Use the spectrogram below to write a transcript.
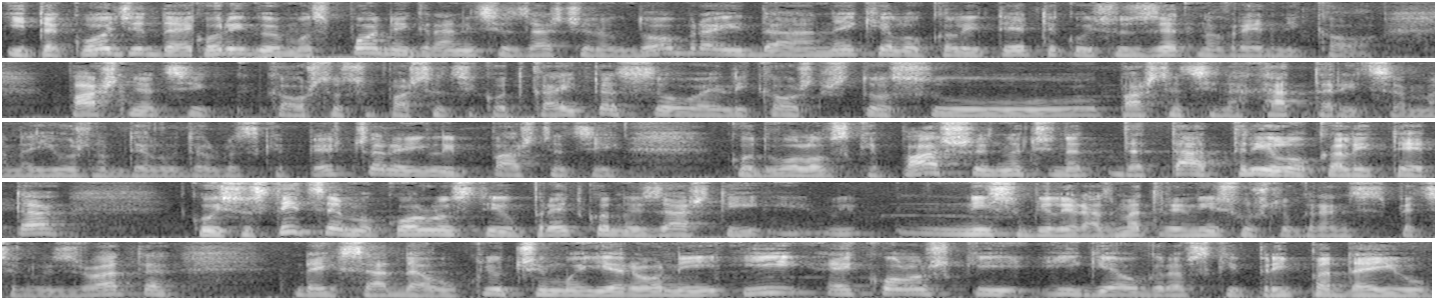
i takođe da korigujemo spoljne granice zaštićenog dobra i da neke lokalitete koji su izuzetno vredni kao pašnjaci, kao što su pašnjaci kod Kajtasova ili kao što su pašnjaci na Hataricama na južnom delu Delbarske peščare ili pašnjaci kod Volovske paše, znači da ta tri lokaliteta koji su sticajem okolnosti u prethodnoj zaštiti nisu bili razmatrani, nisu ušli u granice specijalnog rezervata, da ih sada uključimo jer oni i ekološki i geografski pripadaju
